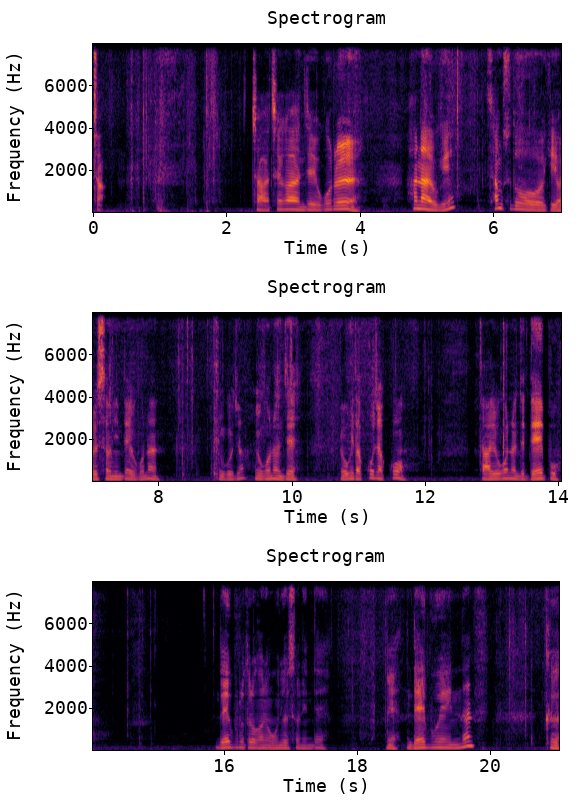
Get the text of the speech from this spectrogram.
자. 자, 제가 이제 요거를 하나 여기 상수도 이렇게 열선인데 요거는 요거죠. 요거는 이제 여기다 꽂았고 자, 요거는 이제 내부 내부로 들어가는 온열선인데 네, 내부에 있는 그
